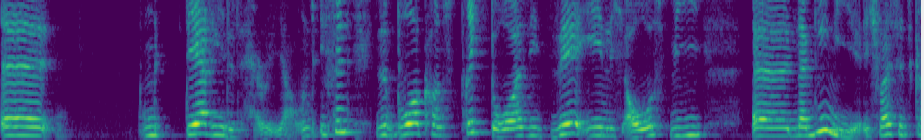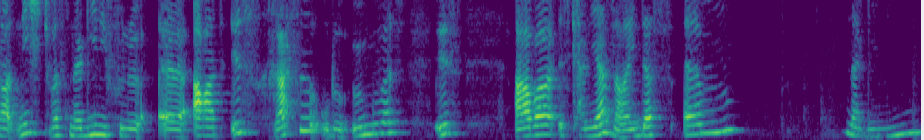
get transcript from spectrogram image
äh, mit der redet Harry ja. Und ich finde, diese Boa Constrictor sieht sehr ähnlich aus wie äh, Nagini. Ich weiß jetzt gerade nicht, was Nagini für eine äh, Art ist, Rasse oder irgendwas ist. Aber es kann ja sein, dass ähm, Nagini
